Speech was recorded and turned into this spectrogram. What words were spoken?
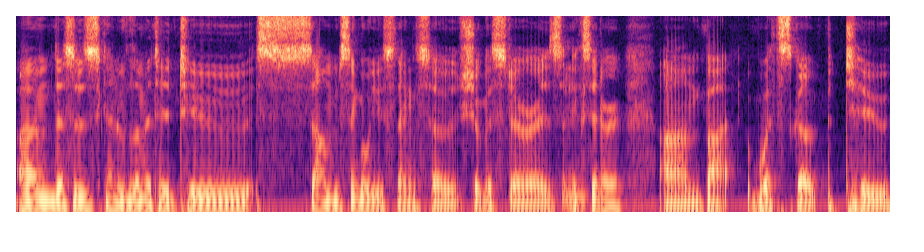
Um, this is kind of limited to some single-use things, so sugar stirrers, Mm. etc. Um, but with scope to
